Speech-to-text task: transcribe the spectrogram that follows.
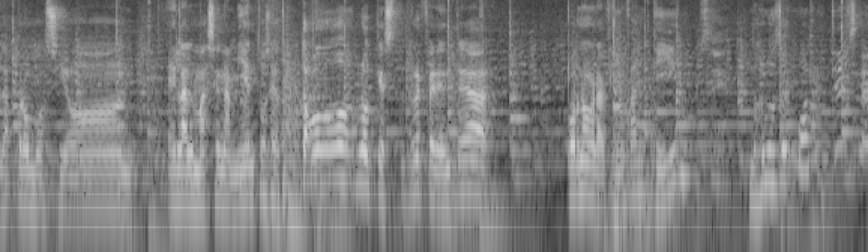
la promoción, el almacenamiento, o sea, todo lo que es referente a pornografía infantil. Sí. No nos desmoneticen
